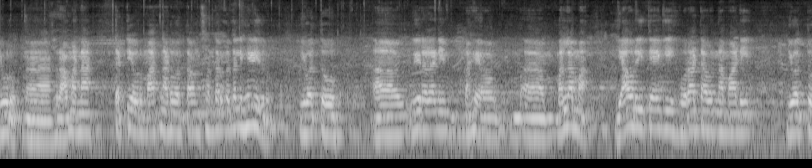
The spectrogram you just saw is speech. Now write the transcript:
ಇವರು ರಾಮಣ್ಣ ತಟ್ಟಿಯವರು ಮಾತನಾಡುವಂಥ ಒಂದು ಸಂದರ್ಭದಲ್ಲಿ ಹೇಳಿದರು. ಇವತ್ತು ವೀರರಾಣಿ ಮಲ್ಲಮ್ಮ ಯಾವ ರೀತಿಯಾಗಿ ಹೋರಾಟವನ್ನು ಮಾಡಿ ಇವತ್ತು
